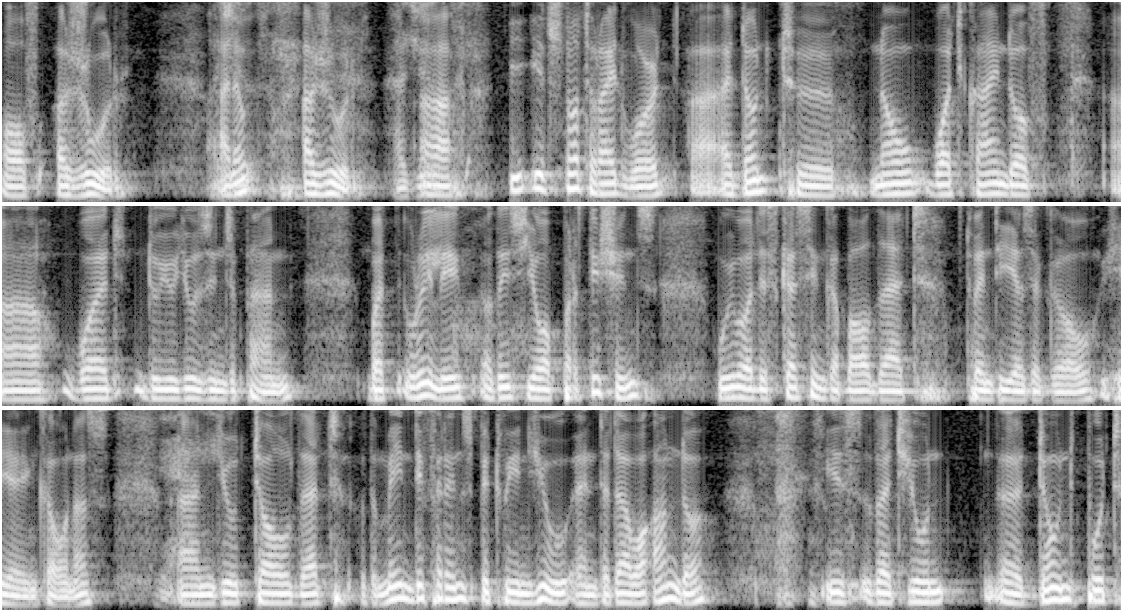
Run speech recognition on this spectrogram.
of Azure. I don't Azure. Azure. It's not the right word. I don't uh, know what kind of uh, word do you use in Japan, but really, uh, these your partitions. We were discussing about that 20 years ago here in Kaunas, and you told that the main difference between you and Tadao Ando is that you uh, don't put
